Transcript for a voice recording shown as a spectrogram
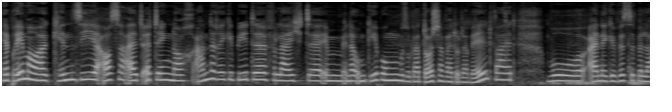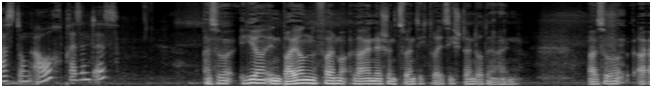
Herr Bremauer, kennen Sie außer Altötting noch andere Gebiete, vielleicht äh, im, in der Umgebung, sogar deutschlandweit oder weltweit, wo eine gewisse Belastung auch präsent ist? Also hier in Bayern fallen alleine schon 20, 30 Standorte ein. Also äh,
